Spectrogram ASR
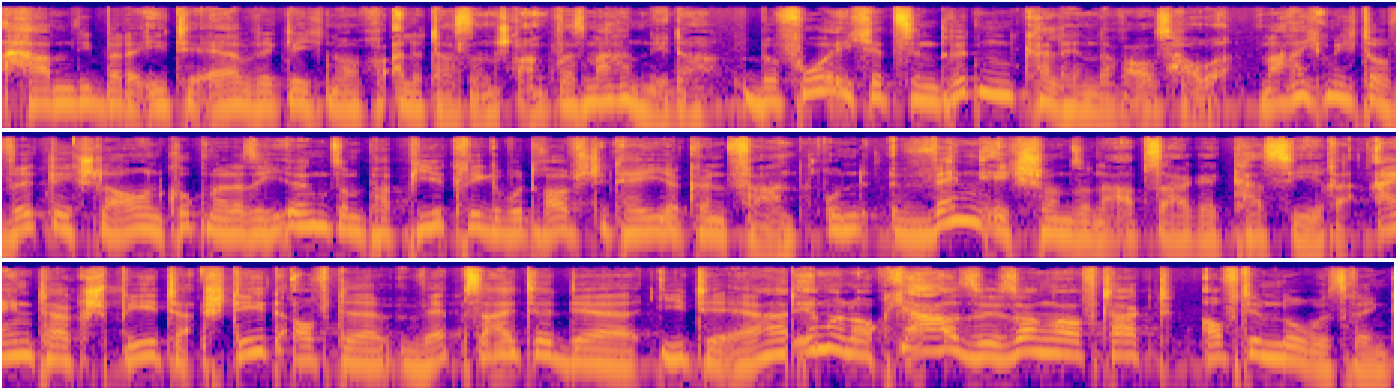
haben die bei der ITR wirklich noch alle Tassen im Schrank? Was machen die da? Bevor ich jetzt den dritten Kalender raushaue, mache ich mich doch wirklich schlau und guck mal, dass ich irgendein so Papier kriege, wo drauf steht, hey, ihr könnt fahren. Und wenn ich schon so eine Absage kassiere, einen Tag später steht auf der Webseite der ITR immer noch, ja, Saisonauftakt auf auf dem Nobisring.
